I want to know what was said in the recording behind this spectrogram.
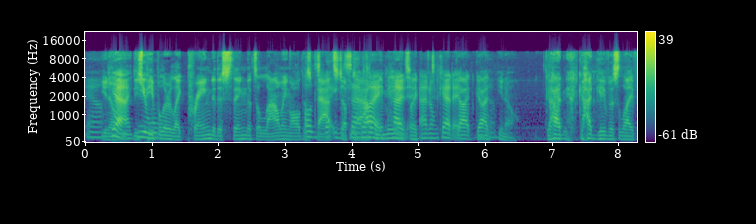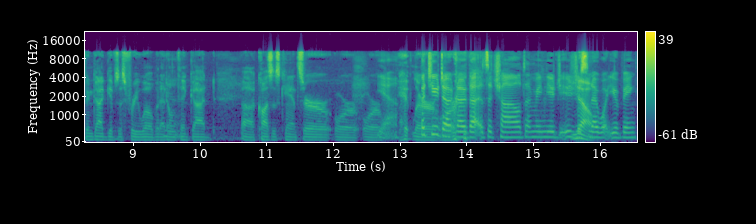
Yeah. You know, Yeah, these you- people are like praying to this thing that's allowing all this All this bad bad- stuff to exactly. happen to me. How- it's like I don't get it. God, God, Yeah. you know, God, God gave us life and God gives us free will, but I don't think God uh, causes cancer or or yeah. Hitler. But you don't know that as a child. I mean, you, you just No. know what you're being.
